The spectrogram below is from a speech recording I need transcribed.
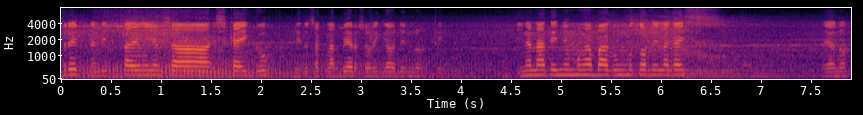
trip. Nandito tayo ngayon sa Skygo, dito sa Claver, Surigao del Norte. Tingnan natin yung mga bagong motor nila, guys. Ayan, oh.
